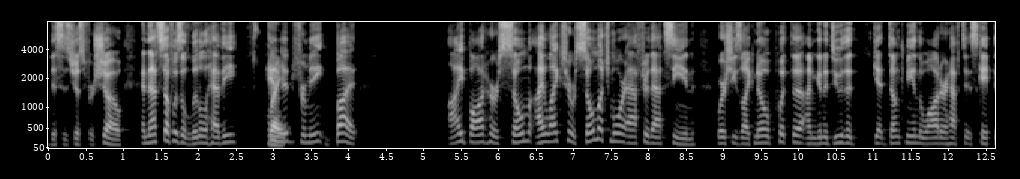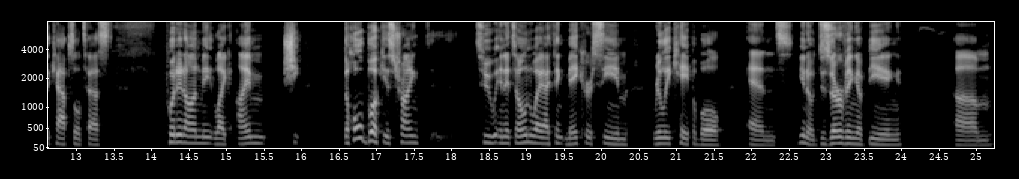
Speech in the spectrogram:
this is just for show and that stuff was a little heavy handed for me but i bought her so mu- i liked her so much more after that scene where she's like no put the i'm gonna do the get dunk me in the water have to escape the capsule test. Put it on me like i'm she the whole book is trying to in its own way i think make her seem really capable and you know deserving of being um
